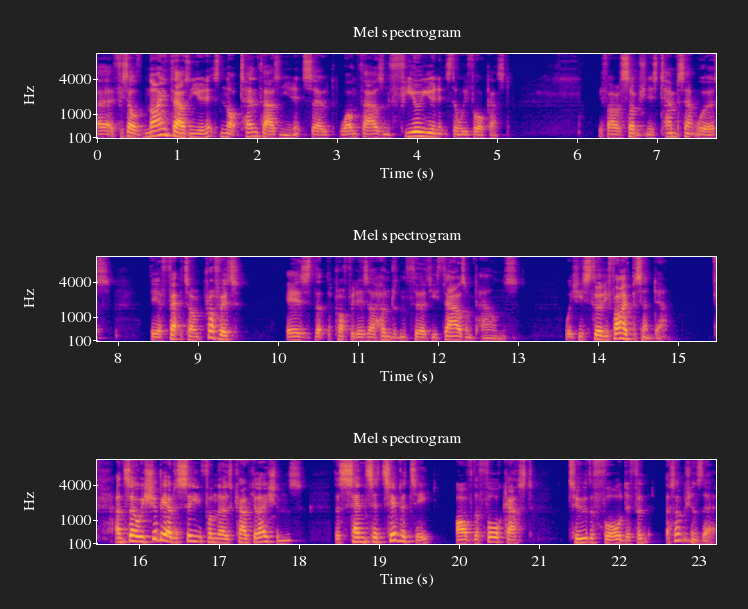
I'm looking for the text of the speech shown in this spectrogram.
uh, if we sell nine thousand units, not ten thousand units, so one thousand fewer units than we forecast. If our assumption is ten percent worse, the effect on profit is that the profit is one hundred and thirty thousand pounds, which is thirty five percent down. And so we should be able to see from those calculations the sensitivity of the forecast to the four different assumptions there.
